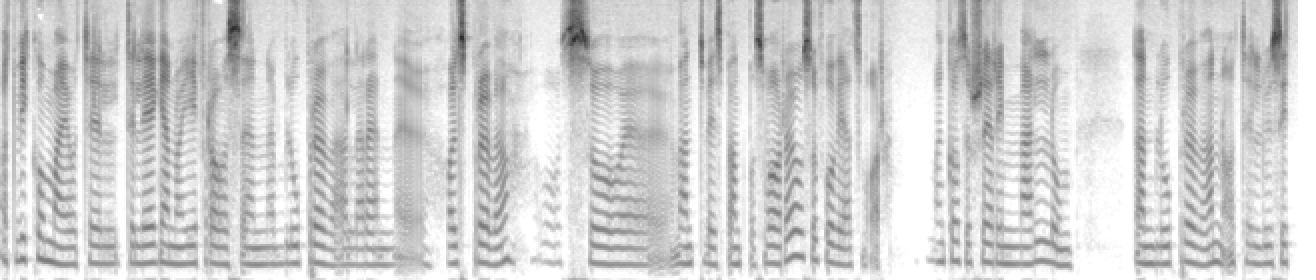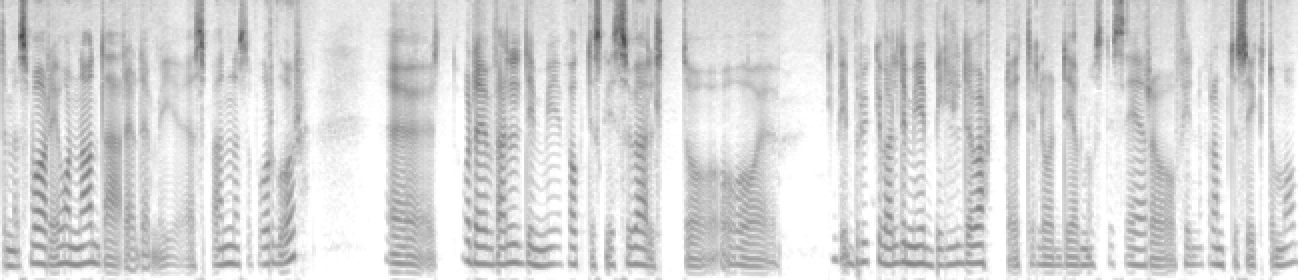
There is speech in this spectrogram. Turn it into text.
at vi kommer jo til, til legen og gir fra oss en blodprøve eller en uh, halsprøve. Og så uh, venter vi spent på svaret, og så får vi et svar. Men hva som skjer imellom den blodprøven og til du sitter med svaret i hånda, der er det mye spennende som foregår. Uh, og det er veldig mye faktisk visuelt, og, og vi bruker veldig mye bildeverktøy til å diagnostisere og finne frem til sykdommer.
